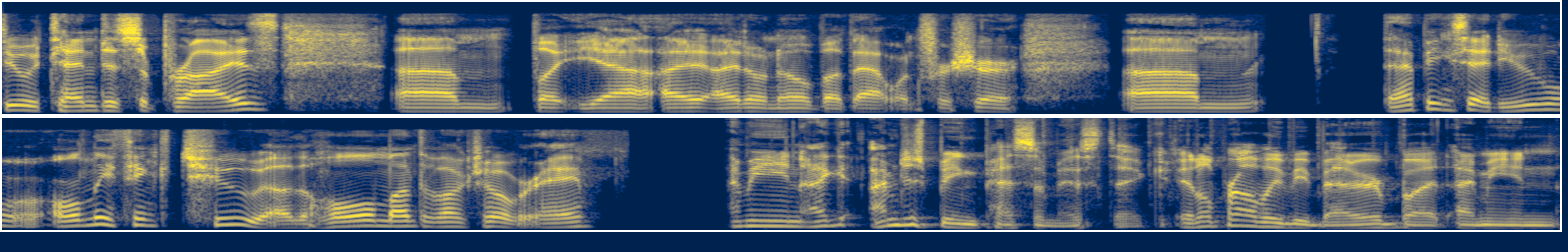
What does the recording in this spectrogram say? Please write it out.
do tend to surprise. Um, but yeah, I, I don't know about that one for sure. Um, that being said, you only think two of the whole month of October, hey? I mean, I, am just being pessimistic. It'll probably be better, but I mean,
